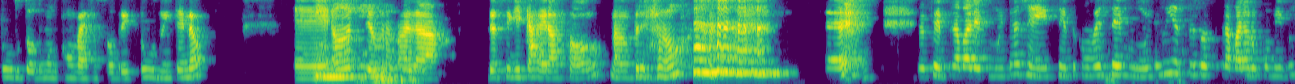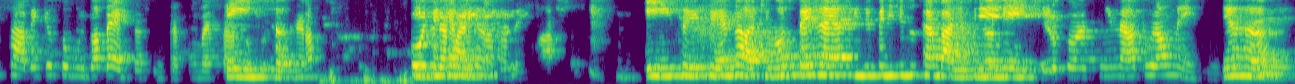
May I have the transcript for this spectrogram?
tudo, todo mundo conversa sobre tudo, entendeu? É, antes de eu trabalhar, de eu seguir carreira solo na nutrição. é, eu sempre trabalhei com muita gente, sempre conversei muito, e as pessoas que trabalham comigo sabem que eu sou muito aberta, assim, para conversar isso. sobre qualquer assunto. Coisa da Mariana também. Isso, isso, ia falar que você já é assim, independente do trabalho, assim, do ambiente. Eu sou assim naturalmente. Uhum. É,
